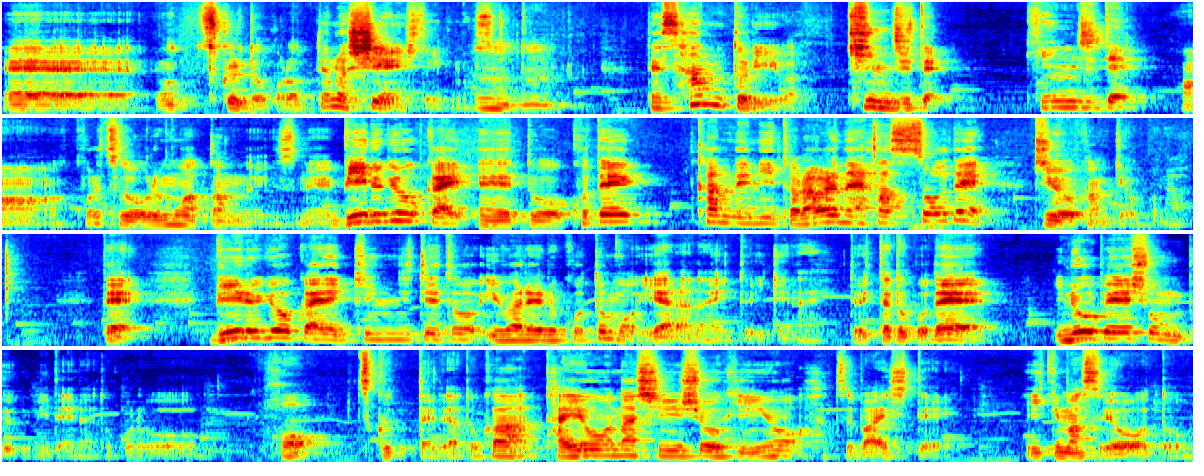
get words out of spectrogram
えーを作るところっていうのを支援していきますと、うんうん。でサントリーは禁じ手禁じてああこれちょっと俺も分かんないですね。ビール業界、えー、と固定観念にとらわれない発想で需要関係を行う。でビール業界で禁じ手と言われることもやらないといけない。といったところでイノベーション部みたいなところをほ作ったりだとか多様な新商品を発売していきますよと。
